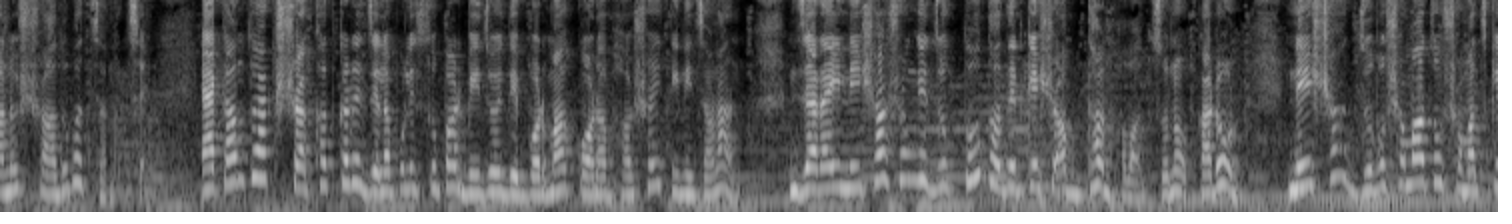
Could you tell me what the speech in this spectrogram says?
মানুষ সাধুবাদ জানাচ্ছে। একান্ত এক সাক্ষাৎকারে জেলা পুলিশ সুপার বিজয় দেববর্মা কড়া ভাষায় তিনি জানান, যারা এই নেশার সঙ্গে যুক্ত, তাদেরকে সাবধান হওয়ার জন্য, কারণ নেশা যুব সমাজ ও সমাজকে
